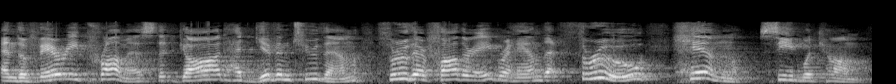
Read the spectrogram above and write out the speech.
And the very promise that God had given to them through their father Abraham, that through him seed would come.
